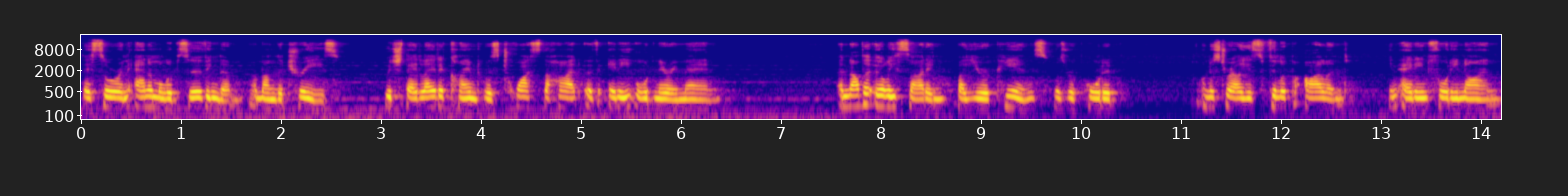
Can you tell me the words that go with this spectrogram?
they saw an animal observing them among the trees, which they later claimed was twice the height of any ordinary man. Another early sighting by Europeans was reported on Australia's Phillip Island in 1849.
